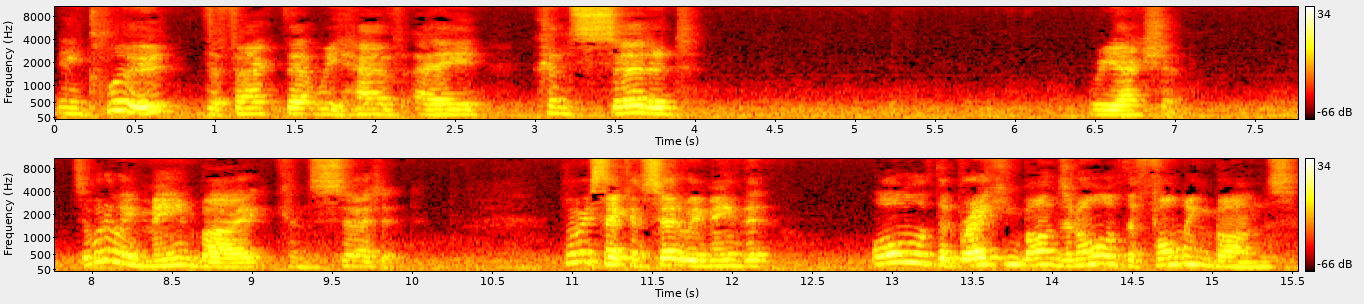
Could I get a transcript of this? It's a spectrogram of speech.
Include the fact that we have a concerted reaction. So what do we mean by concerted? When we say concerted, we mean that all of the breaking bonds and all of the forming bonds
